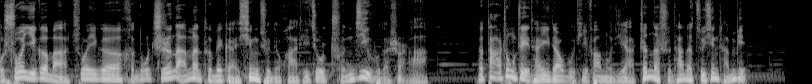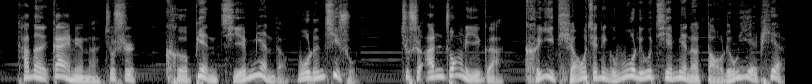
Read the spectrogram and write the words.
我说一个吧，说一个很多直男们特别感兴趣的话题，就是纯技术的事儿啊。那大众这台 1.5T 发动机啊，真的是它的最新产品。它的概念呢，就是可变截面的涡轮技术，就是安装了一个可以调节那个涡流界面的导流叶片。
